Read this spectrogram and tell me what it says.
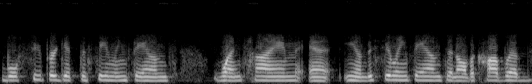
we'll super get the ceiling fans one time, and you know, the ceiling fans and all the cobwebs.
